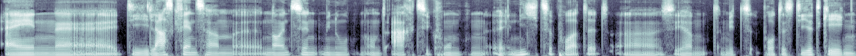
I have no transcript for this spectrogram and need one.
eine, die Lask-Fans haben äh, 19 Minuten und 8 Sekunden äh, nicht supportet. Äh, sie haben damit protestiert gegen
